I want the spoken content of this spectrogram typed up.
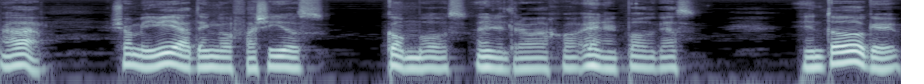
A ver, yo en mi vida tengo fallidos con vos en el trabajo, en el podcast en todo que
